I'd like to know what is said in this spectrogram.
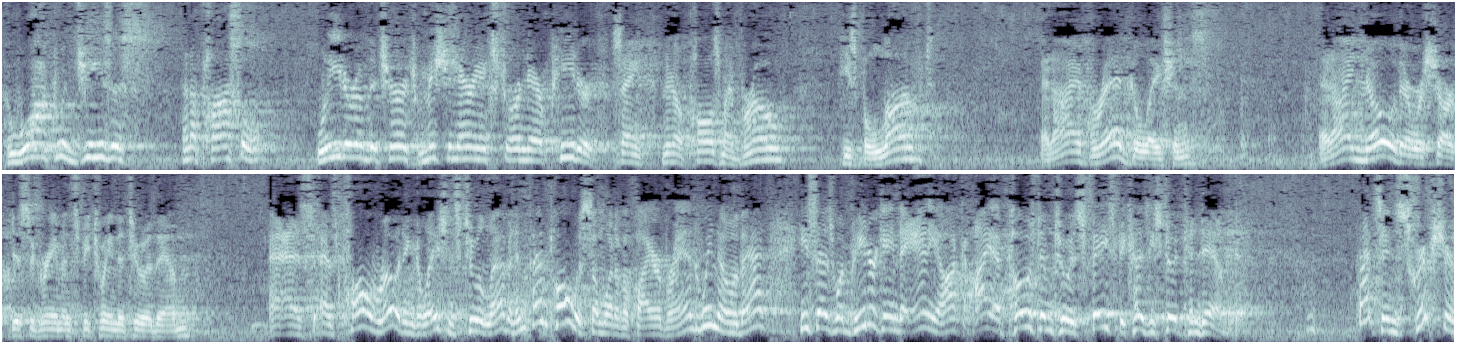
who walked with Jesus, an apostle, leader of the church, missionary extraordinaire, Peter, saying, no, no, Paul's my bro. He's beloved. And I've read Galatians. And I know there were sharp disagreements between the two of them. As, as Paul wrote in Galatians 2.11, and Paul was somewhat of a firebrand, we know that. He says, when Peter came to Antioch, I opposed him to his face because he stood condemned. That's in scripture.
